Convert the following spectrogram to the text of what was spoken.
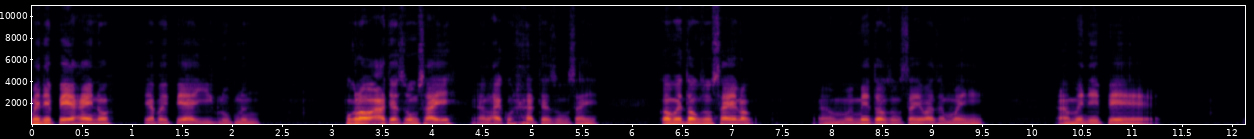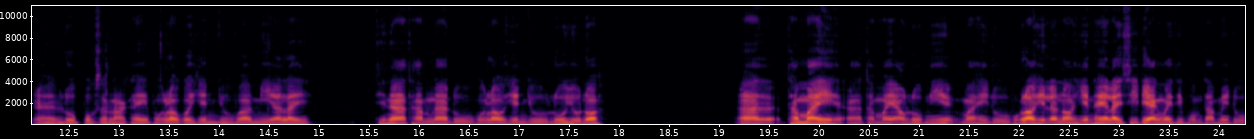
ไม่ได้แปลให้เนาะแต่ไปแปลอีกรูปหนึ่งพวกเราอาจจะสงสัยหลายคนอาจจะสงสัย ก็ไม่ต้องสงสัยหรอกอ่าไม่ไม่ต้องสงสัยว่าทำไมอ่าไม่ได้แปลอ่ารูปปกสลากให้ พวกเราก็เห็นอยู่ว่ามีอะไรที่น่าทำน่าดู พวกเราเห็นอยู่รู้อยู่เนาะ อ่าทำไมอ่าทำไมเอารูปนี้มาให้ดู พวกเราเห็นแล้วเนาะเห็นไฮไลท์สีแดงไหมที่ผมทำให้ดู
